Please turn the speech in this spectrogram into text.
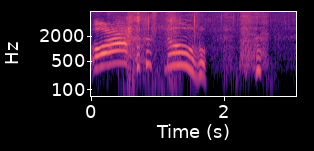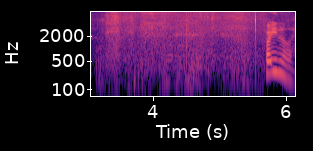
Oh, no! Finally.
